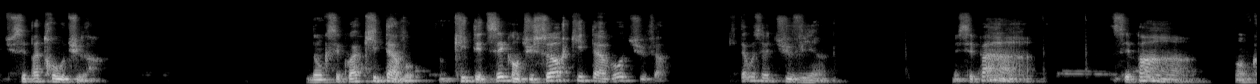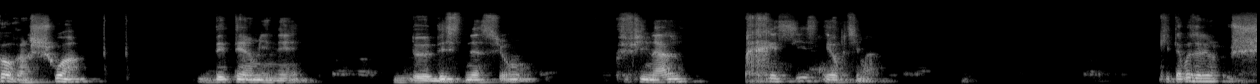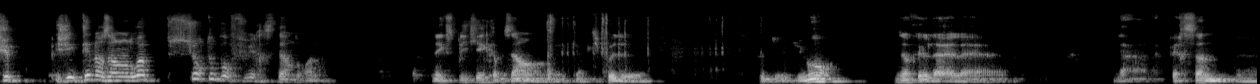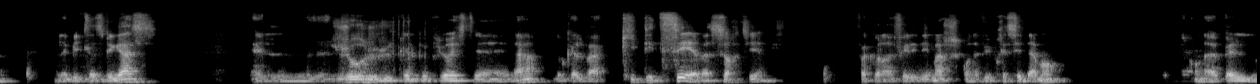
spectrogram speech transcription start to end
tu sais pas trop où tu vas. Donc, c'est quoi? Kitavo. Quitter, tu sais, quand tu sors, Kitavo, tu vas. Kitavo, ça veut dire tu viens. Mais ce n'est pas, c'est pas encore un choix déterminé de destination finale précise et optimale. Kitavo, ça veut dire j'étais dans un endroit surtout pour fuir cet endroit-là. On a expliqué comme ça, avec un petit peu d'humour, disons que la, personne, euh, elle habite Las Vegas, elle jauge qu'elle ne peut plus rester là, donc elle va quitter Tse, elle va sortir, une fois qu'on a fait les démarches qu'on a vues précédemment, ce qu'on appelle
